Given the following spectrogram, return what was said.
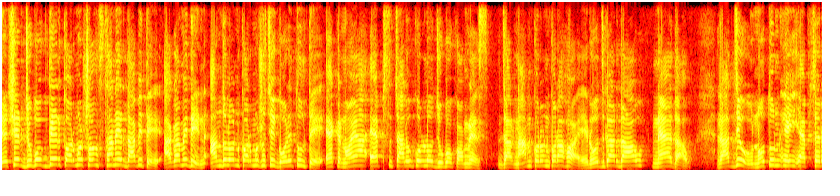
দেশের যুবকদের কর্মসংস্থানের দাবিতে আগামী দিন আন্দোলন কর্মসূচি গড়ে তুলতে এক নয়া অ্যাপস চালু করল যুব কংগ্রেস, যার নামকরণ করা হয় রোজগার দাও, ন্যায় দাও। রাজ্যেও নতুন এই অ্যাপসের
